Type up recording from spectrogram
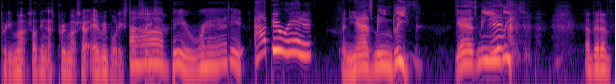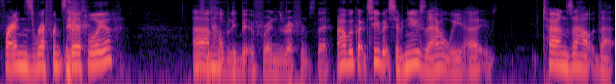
Pretty much. I think that's pretty much how everybody still sees her. I'll be ready. I'll be ready. And Yasmine Bleeth. Yasmine Bleeth. A bit of Friends reference there for you. Um, lovely bit of Friends reference there. oh, we've got two bits of news there, haven't we? Uh, turns out that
